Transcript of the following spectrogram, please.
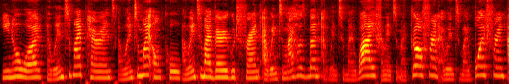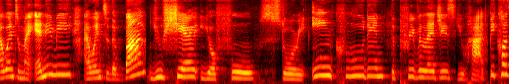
you know what? I went to my parents, I went to my uncle, I went to my very good friend, I went to my husband, I went to my wife, I went to my girlfriend, I went to my boyfriend, I went to my enemy, I went to the bank. You share your full story, including the privileges you had. Because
